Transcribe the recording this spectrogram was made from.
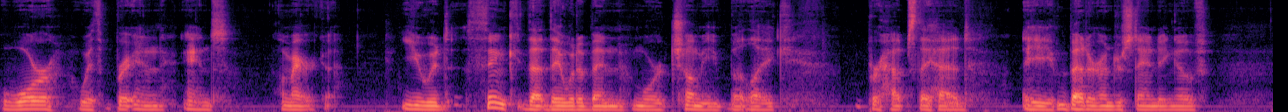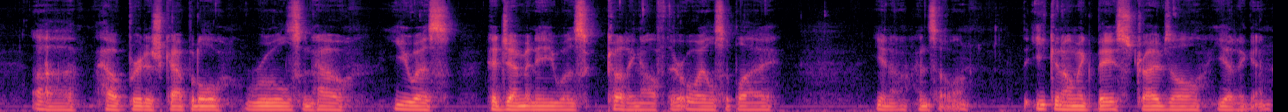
war with Britain and America. You would think that they would have been more chummy, but like perhaps they had a better understanding of uh, how British capital rules and how U.S. hegemony was cutting off their oil supply, you know, and so on. The economic base drives all yet again.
